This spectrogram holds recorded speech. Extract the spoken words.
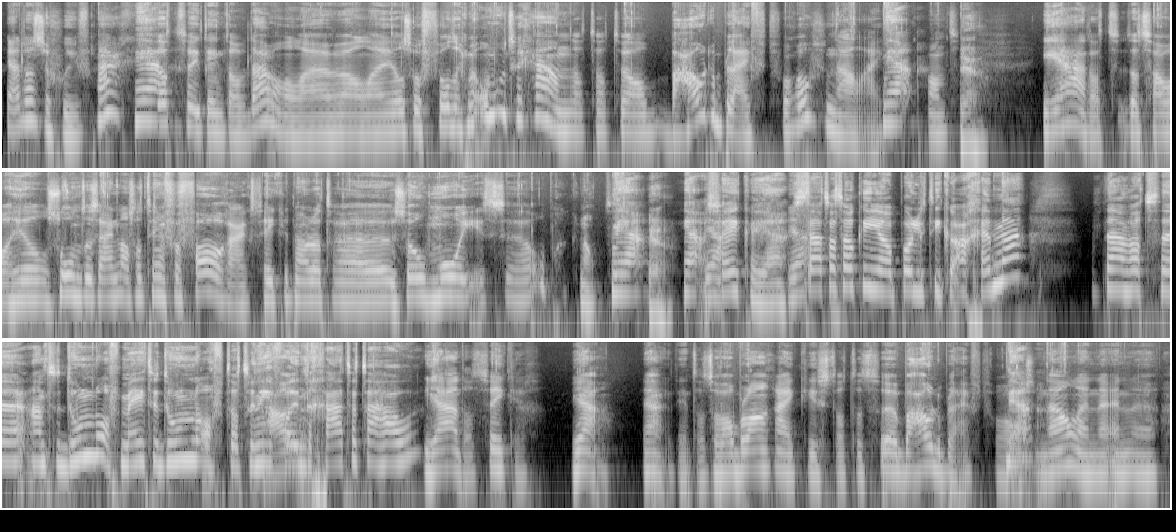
Ja, dat is een goede vraag. Ja. Dat, ik denk dat we daar wel, eh, wel eh, heel zorgvuldig mee om moeten gaan. Dat dat wel behouden blijft voor Roosendaal eigenlijk. Ja. Want Ja. ja, dat, dat zou wel heel zonde zijn als het in verval raakt. Zeker nou dat er eh, zo mooi is eh, opgeknapt. Ja, ja. Ja. Ja. zeker. Ja. Ja. Staat dat ook in jouw politieke agenda? Daar wat eh, aan te doen of mee te doen? Of dat in ieder Nou, geval in de gaten te houden? Ja, dat zeker. Ja, ja ik denk dat het wel belangrijk is dat het eh, behouden blijft voor Ja. Roosendaal. En, en eh,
